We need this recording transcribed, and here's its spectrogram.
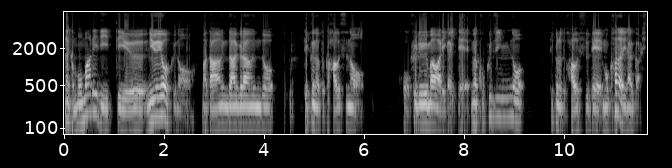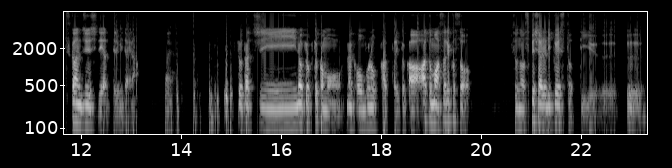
なんかモマレディっていうニューヨークのまたアンダーグラウンドテクノとかハウスの。クルー周りがいて、まあ、黒人のテクノとかハウスでもうかなりなんか質感重視でやってるみたいなはい人たちの曲とかもなんかおもろかったりとか、あとまあそれこそ、そのスペシャルリクエストっていう、う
